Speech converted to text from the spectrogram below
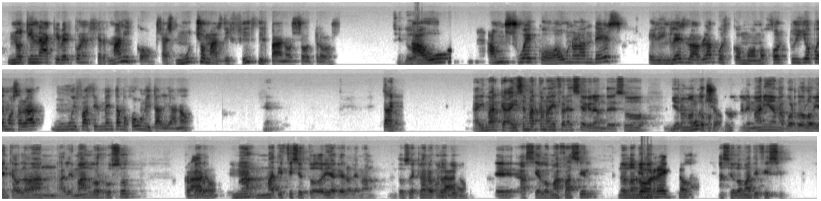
no tiene nada que ver con el germánico, o sea, es mucho más difícil para nosotros. Sin duda. A un, a un sueco o a un holandés, el inglés lo habla, pues como a lo mejor tú y yo podemos hablar muy fácilmente, a lo mejor un italiano. Claro. Sí. Ahí, marca, ahí se marca una diferencia grande. Eso yo lo noto cuando en Alemania, me acuerdo lo bien que hablaban alemán los rusos. Claro. más, difícil todavía que el alemán. Entonces, claro, cuando claro. tú eh, hacia lo más fácil, no es lo mismo Correcto. hacia lo más difícil.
